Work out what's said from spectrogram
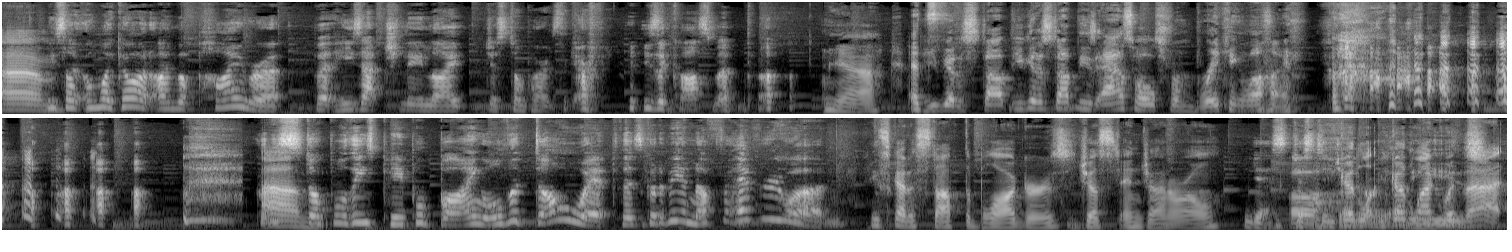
um, He's like, oh my god, I'm a pirate, but he's actually like just on Pirates of the Caribbean. He's a cast member. yeah, it's You gotta stop. You gotta stop these assholes from breaking line. Gotta Um, stop all these people buying all the Dole Whip. There's got to be enough for everyone. he's got to stop the bloggers just in general. Yes, just Oh, in good general. lu- yeah. good luck with that.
